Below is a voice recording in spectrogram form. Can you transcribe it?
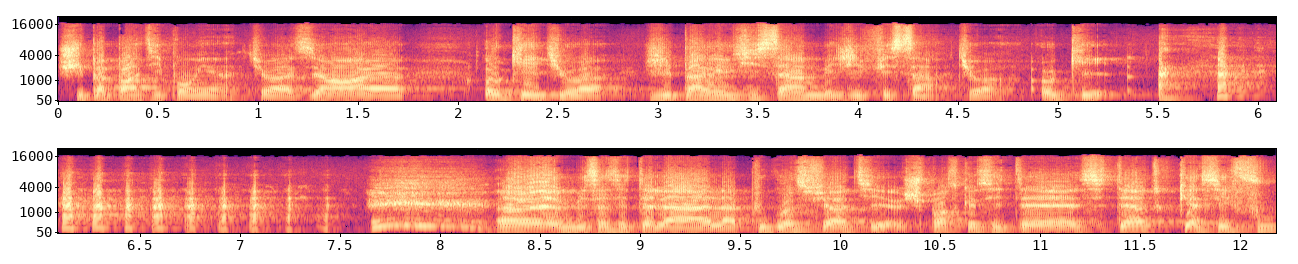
Je suis pas parti pour rien, tu vois. C'est euh, ok, tu vois. J'ai pas réussi ça, mais j'ai fait ça, tu vois. Ok. Mais ça c'était la, plus grosse fierté. Je pense que c'était c'était un truc assez fou,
